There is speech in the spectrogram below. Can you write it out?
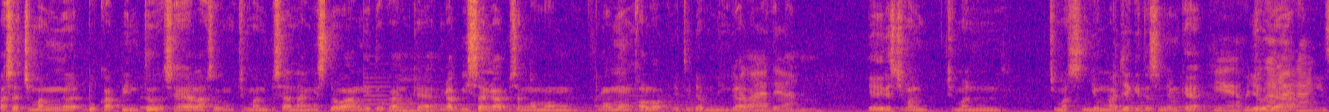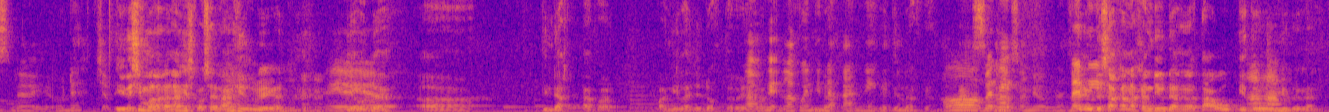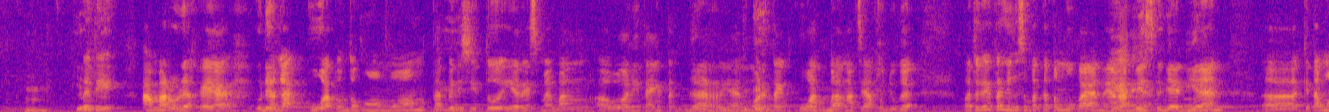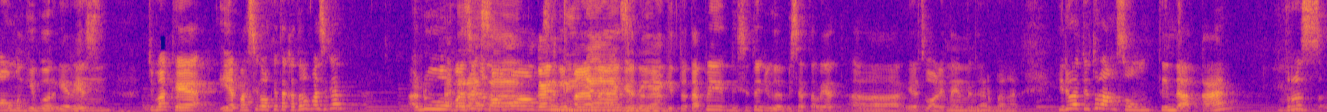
pas saya cuman buka pintu saya langsung cuman bisa nangis doang gitu kan kayak nggak bisa nggak bisa ngomong ngomong kalau itu udah meninggal nggak anak ada. kita. ya Iris cuman cuman cuma senyum aja gitu senyum kayak Iya, Ya juga udah. nangis udah ya udah. Iris sih malah nggak nangis kok saya nangis ya kan Iya, ya iya. udah eh, tindak apa panggil aja dokter ya Laku- kan lakuin Tindak- tindakannya lakuin gitu. tindakan. Oh, Operasi, berarti- Berarti udah seakan-akan dia udah nggak tahu gitu Uh-huh. gitu kan Hmm. ya berarti udah. Amar udah kayak udah nggak kuat untuk ngomong, tapi Hmm. di situ Iris memang uh, wanita yang tegar ya, Tegar. wanita yang kuat Hmm. banget sih aku juga. Waktu itu kita juga sempat ketemu kan, yang Iya, habis iya. kejadian uh, kita mau menghibur Iris, Hmm. cuma kayak ya pasti kalau kita ketemu pasti kan aduh Ada pasti kan ngomong kan gimana gitu kan. gitu tapi di situ juga bisa terlihat uh, Iris wanita yang Hmm. tegar banget jadi waktu itu langsung tindakan Hmm. terus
